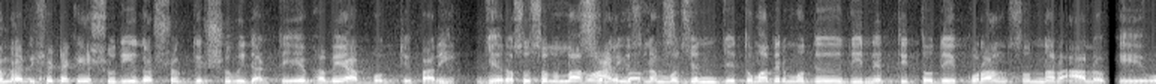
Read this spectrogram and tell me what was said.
আমরা বিষয়টাকে সুদী দর্শকদের সুবিধার্থে এভাবে আপ বলতে পারি যে রসুল সাল্লাহ আলী ইসলাম বলছেন যে তোমাদের মধ্যে যদি নেতৃত্ব দে কোরআন সন্ন্যার আলোকে ও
